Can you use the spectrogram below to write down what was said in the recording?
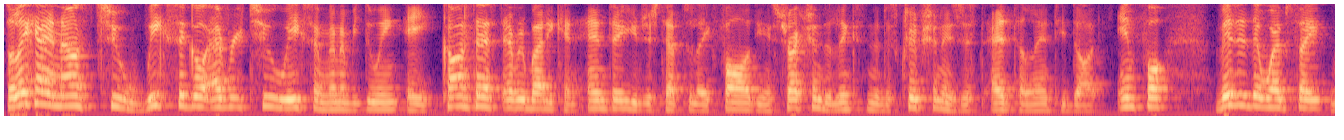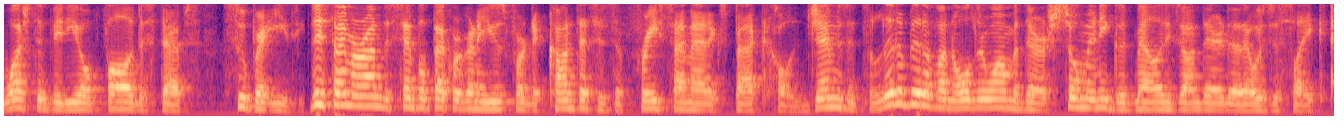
So like I announced two weeks ago, every two weeks I'm gonna be doing a contest. Everybody can enter. You just have to like follow the instructions. The links in the description it's just edtalenti.info. Visit the website, watch the video, follow the steps. Super easy. This time around, the sample pack we're gonna use for the contest is a free cymatics pack called Gems. It's a little bit of an older one, but there are so many good melodies on there that I was just like,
